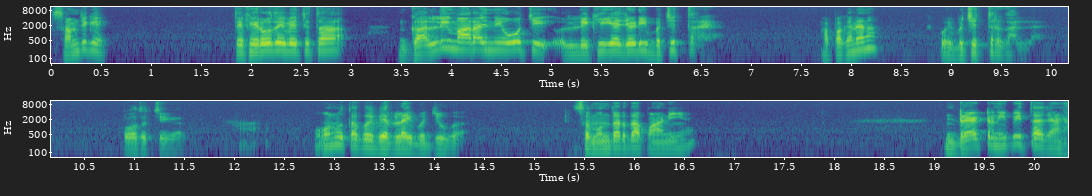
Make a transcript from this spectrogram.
ਸਮਝ ਗਏ? ਤੇ ਫਿਰ ਉਹਦੇ ਵਿੱਚ ਤਾਂ ਗੱਲ ਹੀ ਮਹਾਰਾਜ ਨੇ ਉਹ ਲਿਖੀ ਹੈ ਜਿਹੜੀ ਬਚਿੱਤਰ ਹੈ। ਆਪਾਂ ਕਹਿੰਦੇ ਨਾ ਕੋਈ ਬਚਿੱਤਰ ਗੱਲ ਹੈ। ਬਹੁਤ ਉੱਚੀ ਗੱਲ। ਉਹਨੂੰ ਤਾਂ ਕੋਈ ਵਿਰਲਾ ਹੀ ਬੁੱਝੂਗਾ। ਸਮੁੰਦਰ ਦਾ ਪਾਣੀ ਹੈ। ਡਾਇਰੈਕਟ ਨਹੀਂ ਪੀਤਾ ਜਾਣਾ।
